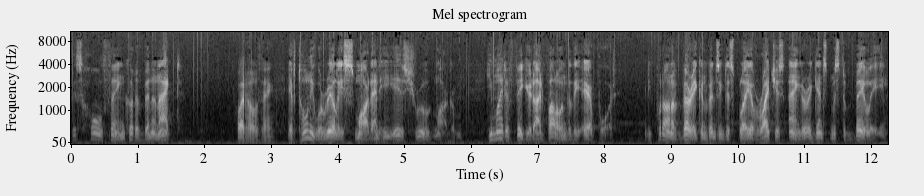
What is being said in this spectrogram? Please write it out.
this whole thing could have been an act. What whole thing? If Tony were really smart, and he is shrewd, Markham, he might have figured I'd follow him to the airport. And he put on a very convincing display of righteous anger against Mr. Bailey.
